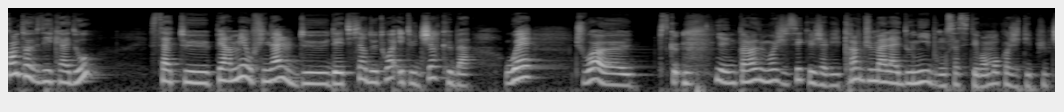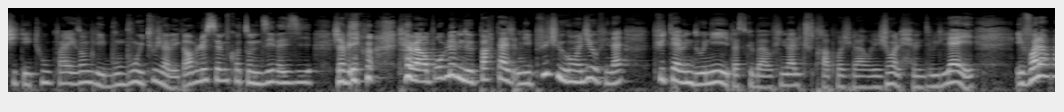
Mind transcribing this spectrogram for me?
quand tu offres des cadeaux, ça te permet au final d'être fier de toi et te dire que, bah, ouais, tu vois, parce que il y a une période, moi je sais que j'avais grave du mal à donner. Bon, ça c'était vraiment quand j'étais plus petite et tout. Par exemple, les bonbons et tout, j'avais grave le seum quand on me disait vas-y. J'avais, j'avais un problème de partage. Mais plus tu grandis au final, plus t'aimes donner parce que bah au final tu te rapproches de la religion, alhamdoulilah. Et, et voilà,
